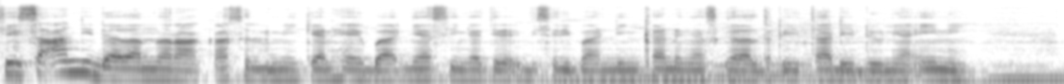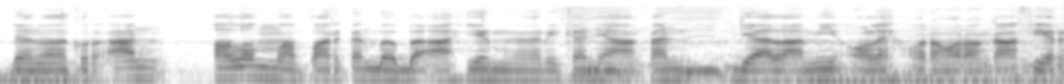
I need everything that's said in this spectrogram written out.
Siksaan di dalam neraka sedemikian hebatnya sehingga tidak bisa dibandingkan dengan segala derita di dunia ini. Dalam Al-Quran, Allah memaparkan babak akhir mengerikan yang akan dialami oleh orang-orang kafir.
